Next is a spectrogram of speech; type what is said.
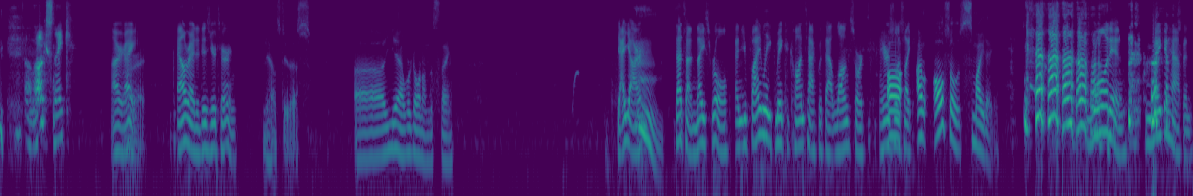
I like snake. All right, All right. Elred, it is your turn. Yeah, let's do this. Uh, yeah, we're going on this thing. Yeah, you are. That's a nice roll, and you finally make a contact with that longsword. And here's Uh, what's like, I'm also smiting. roll it in, make it happen.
